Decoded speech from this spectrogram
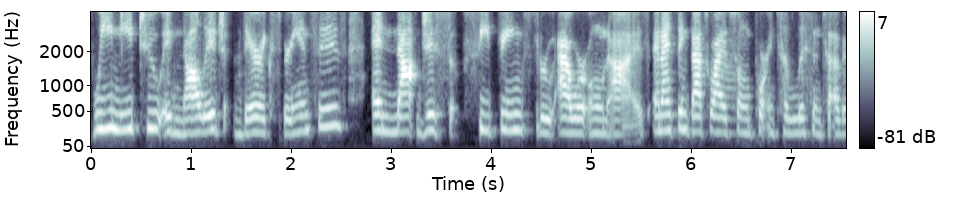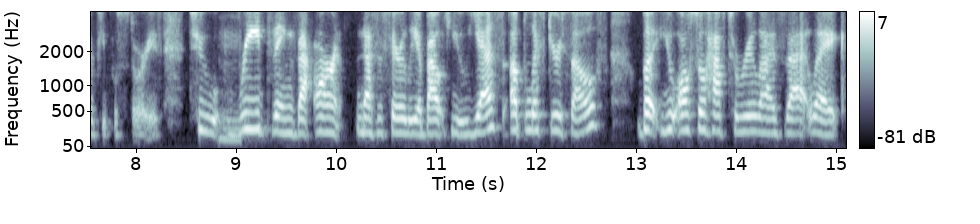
we need to acknowledge their experiences and not just see things through our own eyes. And I think that's why it's so important to listen to other people's stories, to mm. read things that aren't necessarily about you. Yes, uplift yourself, but you also have to realize that, like,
